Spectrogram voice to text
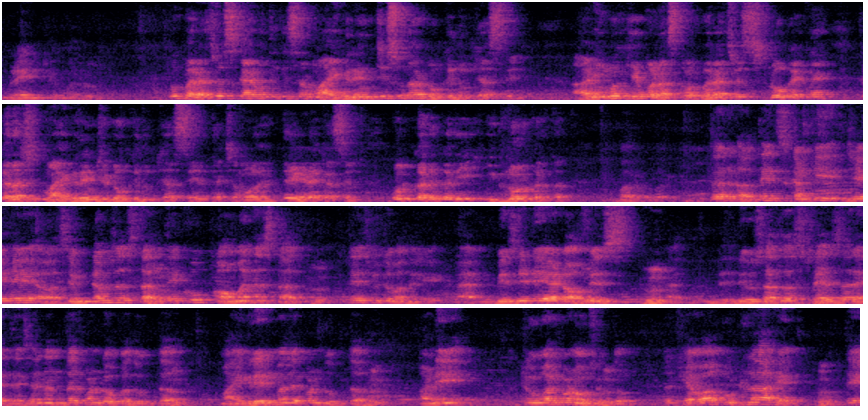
brain tumour बऱ्याच वेळेस काय होतं की सर मायग्रेनची सुद्धा डोकेदुखी असते आणि मग हे पण असतं. मग बऱ्याच वेळेस लोक आहेत नाही. कदाचित मायग्रेनची डोकेदुखी असेल त्याच्यामुळे ते हेडेक असेल. म्हणून कधी कधी इग्नोर करतात. बरोबर तर तेच कारण की जे हे सिमटम्स असतात ते खूप कॉमन असतात. तेच मी तुम्हाला बिझी डे ॲट ऑफिस. दिवसातलं स्ट्रेस झालंय त्याच्यानंतर पण डोकं दुखतं मायग्रेन मध्ये पण दुखतं. आणि ट्युमर पण होऊ शकतो तर केव्हा कुठला आहे. ते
